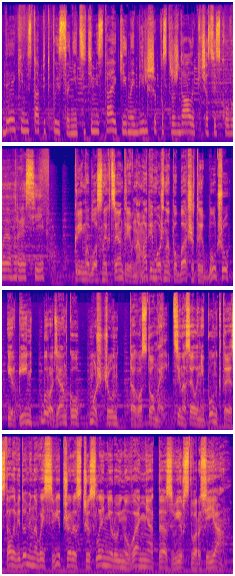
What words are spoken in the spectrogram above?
деякі міста підписані. Це ті міста, які найбільше постраждали під час військової агресії. Крім обласних центрів, на мапі можна побачити Бучу, Ірпінь, Бородянку, Мощун та Гостомель. Ці населені пункти стали відомі на весь світ через численні руйнування та звірства росіян.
